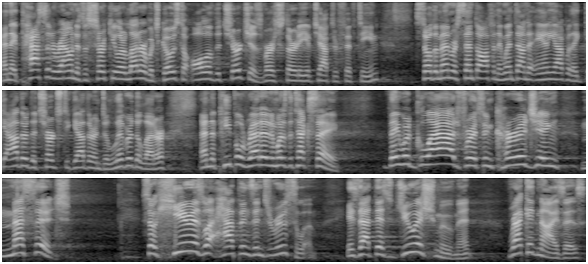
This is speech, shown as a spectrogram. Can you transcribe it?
and they pass it around as a circular letter, which goes to all of the churches, verse 30 of chapter 15. So the men were sent off and they went down to Antioch where they gathered the church together and delivered the letter. And the people read it, and what does the text say? They were glad for its encouraging message. So here is what happens in Jerusalem is that this Jewish movement recognizes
